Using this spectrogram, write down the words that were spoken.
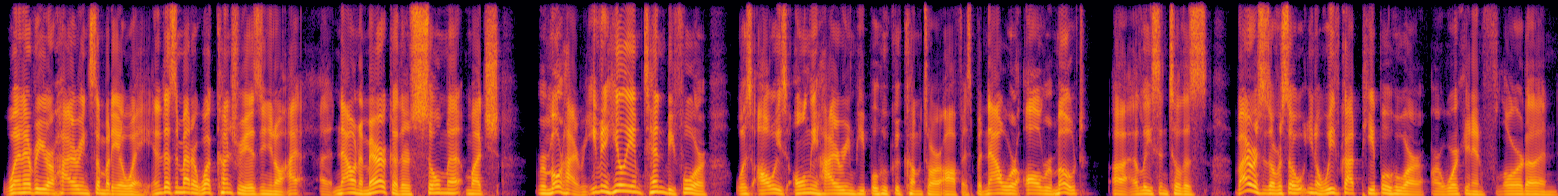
whenever you're hiring somebody away. And it doesn't matter what country is. And, you know, I uh, now in America, there's so much remote hiring. Even Helium 10 before was always only hiring people who could come to our office. But now we're all remote, uh, at least until this virus is over. So, you know, we've got people who are, are working in Florida and,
